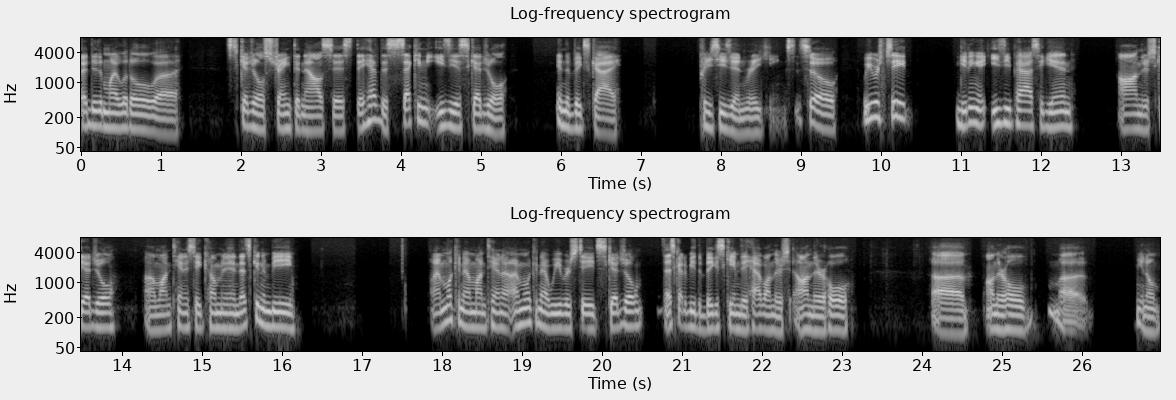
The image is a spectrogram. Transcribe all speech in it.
I did my little uh schedule strength analysis. They have the second easiest schedule in the Big Sky preseason rankings. So Weaver State getting an easy pass again on their schedule. Uh, Montana State coming in. That's going to be. I'm looking at Montana. I'm looking at Weaver State's schedule. That's got to be the biggest game they have on their on their whole, uh, on their whole, uh, you know,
